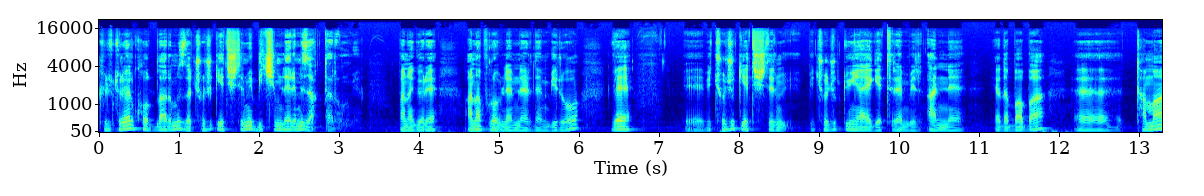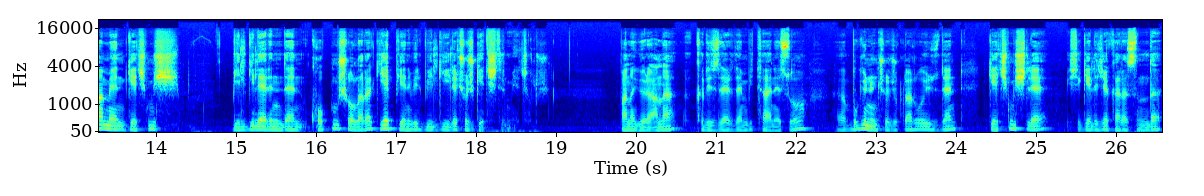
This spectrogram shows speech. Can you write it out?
Kültürel kodlarımız da çocuk yetiştirme biçimlerimiz aktarılmıyor. Bana göre ana problemlerden biri o ve e, bir çocuk yetiştirme, bir çocuk dünyaya getiren bir anne ya da baba e, tamamen geçmiş bilgilerinden kopmuş olarak yepyeni bir bilgiyle çocuk yetiştirmeye çalışıyor. Bana göre ana krizlerden bir tanesi o. E, bugünün çocuklar o yüzden geçmişle işte gelecek arasında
